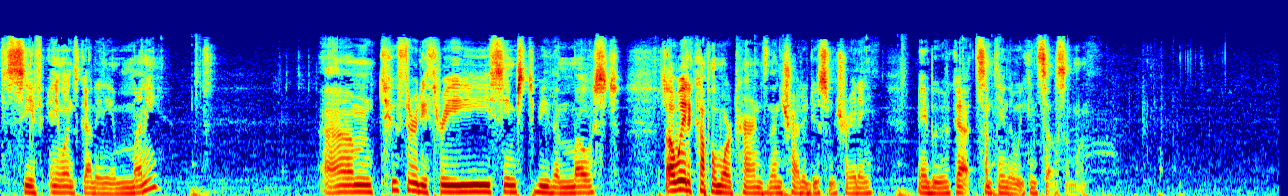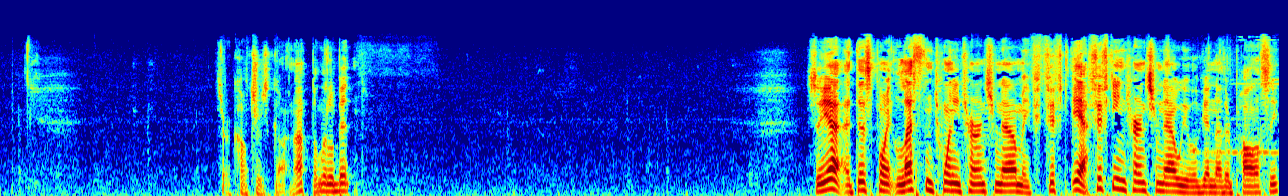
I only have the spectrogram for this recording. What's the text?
to see if anyone's got any money. Um, 233 seems to be the most. So I'll wait a couple more turns and then try to do some trading. Maybe we've got something that we can sell someone. So our culture's gone up a little bit. So yeah, at this point, less than 20 turns from now, maybe 15, yeah, 15 turns from now, we will get another policy.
